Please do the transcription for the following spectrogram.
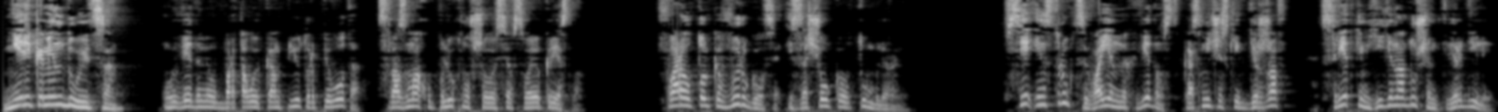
не рекомендуется», уведомил бортовой компьютер пилота с размаху плюхнувшегося в свое кресло. Фаррелл только выругался и защелкал тумблерами. Все инструкции военных ведомств космических держав с редким единодушием твердили.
